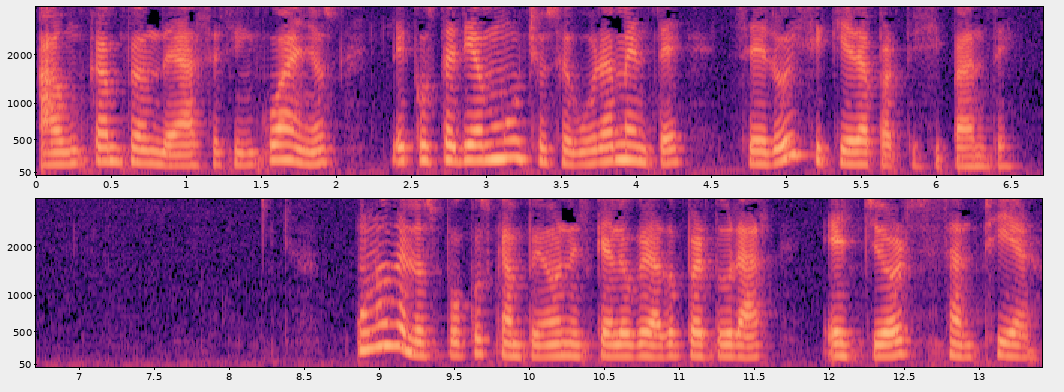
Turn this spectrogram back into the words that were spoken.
A un campeón de hace cinco años le costaría mucho seguramente ser hoy siquiera participante. Uno de los pocos campeones que ha logrado perdurar es George St. Pierre.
